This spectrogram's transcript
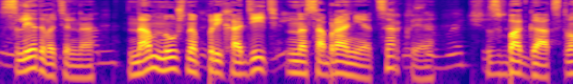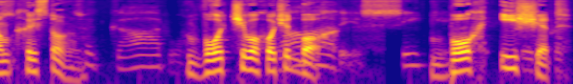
Следовательно, нам нужно приходить на собрание церкви с богатством Христовым. Вот чего хочет Бог. Бог ищет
